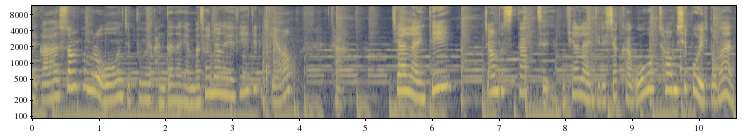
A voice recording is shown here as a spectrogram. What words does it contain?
제가 수상품으로 온 제품을 간단하게 한번 설명을 해드릴게요. 자, TR90 Jump Start TR90를 시작하고 처음 15일 동안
